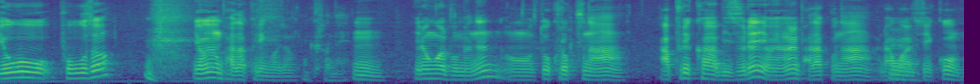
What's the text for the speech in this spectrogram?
요거 보고서 영향 받아 그린 거죠. 그러네. 음, 이런 걸 보면은 어, 또 그렇구나. 아프리카 미술에 영향을 받았구나 라고 음. 할수 있고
